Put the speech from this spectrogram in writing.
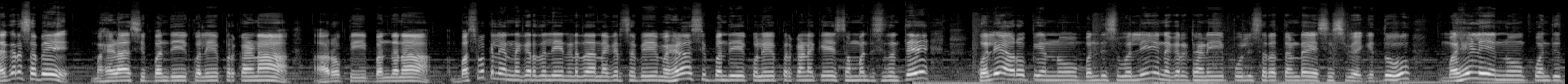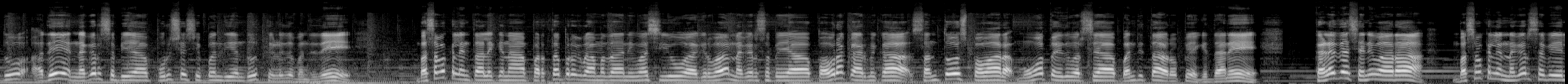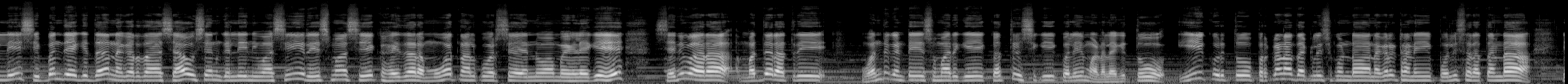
ನಗರಸಭೆ, ಮಹಿಳಾ ಸಿಬ್ಬಂದಿ ಕೊಲೆ ಪ್ರಕರಣ, ಆರೋಪಿ ಬಂಧನ. ಬಸವಕಲ್ಯಾಣ ನಗರದಲ್ಲಿ ನಡೆದ ನಗರಸಭೆ, ಮಹಿಳಾ ಸಿಬ್ಬಂದಿ ಕೊಲೆ ಪ್ರಕರಣಕ್ಕೆ ಸಂಬಂಧಿಸಿದಂತೆ ಕೊಲೆ ಆರೋಪಿಯನ್ನು ಬಂಧಿಸುವಲ್ಲಿ ನಗರ ಠಾಣೆ ಪೊಲೀಸರ ತಂಡ ಯಶಸ್ವಿಯಾಗಿದ್ದು, ಮಹಿಳೆಯನ್ನು ಕೊಂದಿದ್ದು ಅದೇ ನಗರಸಭೆಯ ಪುರುಷ ಸಿಬ್ಬಂದಿ ಎಂದು ತಿಳಿದು ಬಂದಿದೆ. ಬಸವಕಲ್ಯಾಣ ತಾಲೂಕಿನ ಪರ್ತಾಪುರ ಗ್ರಾಮದ ನಿವಾಸಿಯೂ ಆಗಿರುವ ನಗರಸಭೆಯ ಪೌರ ಕಾರ್ಮಿಕ ಸಂತೋಷ್ ಪವಾರ್ ಮೂವತ್ತೈದು ವರ್ಷ ಬಂಧಿತ ಆರೋಪಿಯಾಗಿದ್ದಾನೆ. ಕಳೆದ ಶನಿವಾರ ಬಸವಕಲ್ಯಾಣ ನಗರಸಭೆಯಲ್ಲಿ ಸಿಬ್ಬಂದಿಯಾಗಿದ್ದ ನಗರದ ಶಾ ಹುಸೇನ್ ಗಲ್ಲಿ ನಿವಾಸಿ ರೇಷ್ಮಾ ಶೇಖ್ ಹೈದರ್ ಮೂವತ್ನಾಲ್ಕು ವರ್ಷ ಎನ್ನುವ ಮಹಿಳೆಗೆ ಶನಿವಾರ ಮಧ್ಯರಾತ್ರಿ ಒಂದು ಗಂಟೆ ಸುಮಾರಿಗೆ ಕತ್ತು ಹಿಸುಕಿ ಕೊಲೆ ಮಾಡಲಾಗಿತ್ತು. ಈ ಕುರಿತು ಪ್ರಕರಣ ದಾಖಲಿಸಿಕೊಂಡ ನಗರ ಠಾಣೆ ಪೊಲೀಸರ ತಂಡ,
